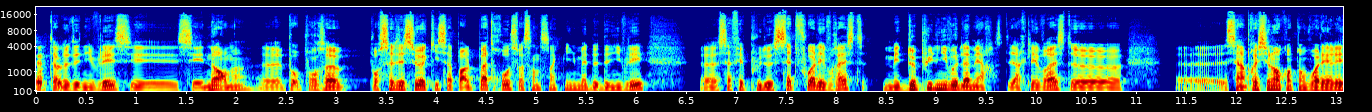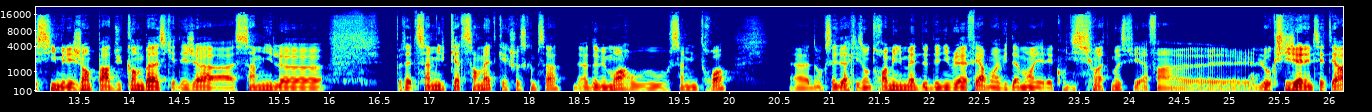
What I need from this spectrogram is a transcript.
En termes de dénivelé, c'est énorme. hein. Euh, pour, pour, celles et ceux à qui ça parle pas trop, 65 000 mètres de dénivelé, euh, ça fait plus de 7 fois l'Everest, mais depuis le niveau de la mer. C'est-à-dire que l'Everest, c'est impressionnant quand on voit les récits, mais les gens partent du camp de base qui est déjà à 5000, euh, peut-être 5400 mètres, quelque chose comme ça, de mémoire, ou 5003. Euh, donc, c'est-à-dire qu'ils ont 3000 mètres de dénivelé à faire. Bon, évidemment, il y a les conditions atmosphériques, enfin, euh, l'oxygène, etc.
